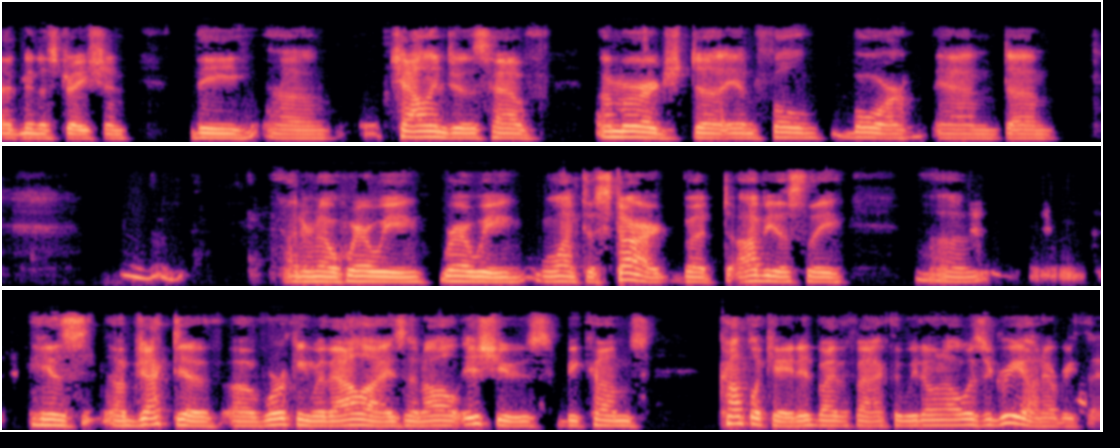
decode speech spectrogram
administration, the uh, challenges have emerged uh, in full bore, and um, I don't know where we where we want to start, but obviously. Uh, his objective of working with allies in all issues becomes complicated by the fact that we don't always agree on everything,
